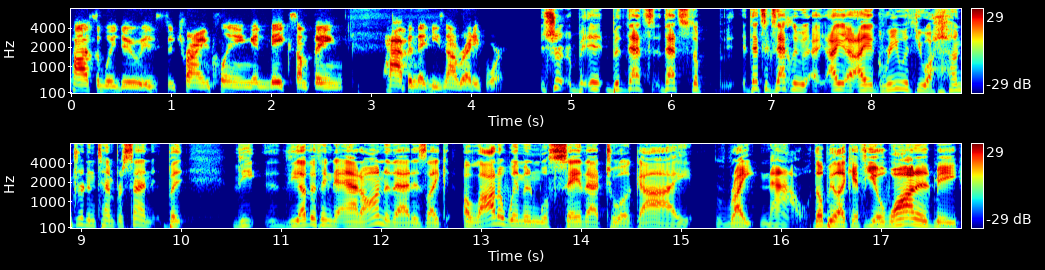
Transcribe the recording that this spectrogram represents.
possibly do is to try and cling and make something happen that he's not ready for. Sure, but, it, but that's that's the that's exactly I I agree with you hundred and ten percent. But the the other thing to add on to that is like a lot of women will say that to a guy right now. They'll be like, "If you wanted me,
